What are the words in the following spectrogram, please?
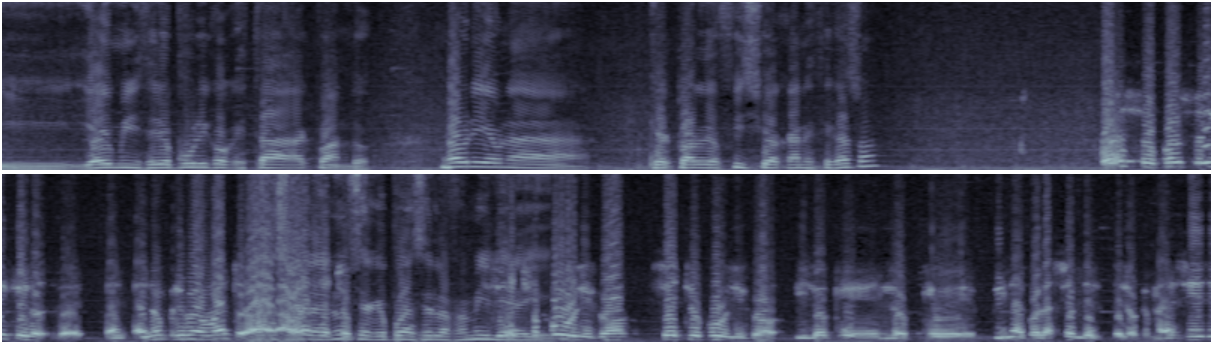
y, y hay un ministerio público que está actuando. ¿No habría una que actuar de oficio acá en este caso? Por eso, por eso dije, en, en un primer momento, es ahora la hecho- denuncia que puede hacer la se ha familia y hecho público, se ha hecho público y lo que lo que viene a colación de, de lo que me decís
